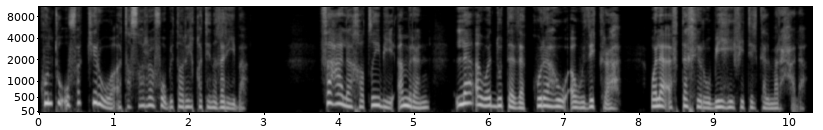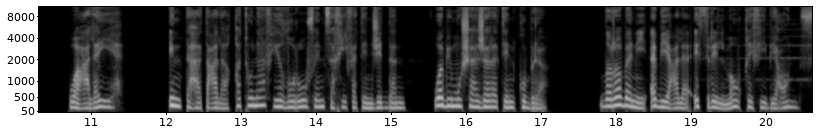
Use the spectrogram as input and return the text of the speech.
كنت أفكر وأتصرف بطريقة غريبة. فعل خطيبي امرا لا أود تذكره أو ذكره ولا أفتخر به في تلك المرحلة. وعليه انتهت علاقتنا في ظروف سخيفة جدا وبمشاجرة كبرى. ضربني أبي على إثر الموقف بعنف.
